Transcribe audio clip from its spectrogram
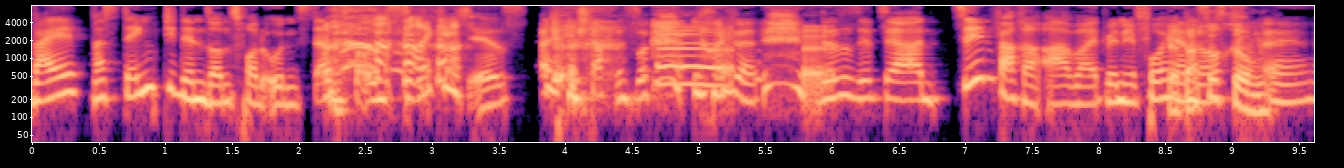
Weil, was denkt die denn sonst von uns, dass es bei uns dreckig ist? Ich dachte so, Leute, das ist jetzt ja zehnfache Arbeit, wenn ihr vorher Ja, das noch. ist dumm. Äh,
